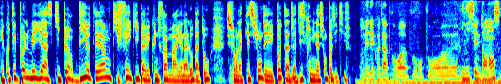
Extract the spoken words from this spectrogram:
Écoutez Paul Meillat, skipper biotherme, qui fait équipe avec une femme, Mariana Lobato, sur la question des quotas de la discrimination positive. On met des quotas pour, euh, euh, initier une tendance,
